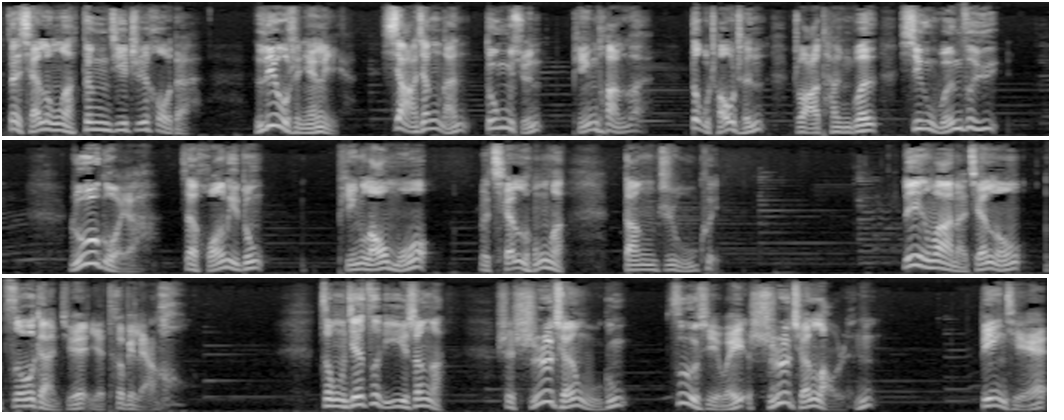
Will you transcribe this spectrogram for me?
在乾隆啊登基之后的六十年里。下江南，东巡，平叛乱，斗朝臣，抓贪官，兴文字狱。如果呀，在皇帝中评劳模，这乾隆啊，当之无愧。另外呢，乾隆自我感觉也特别良好，总结自己一生啊，是十全武功，自诩为十全老人，并且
